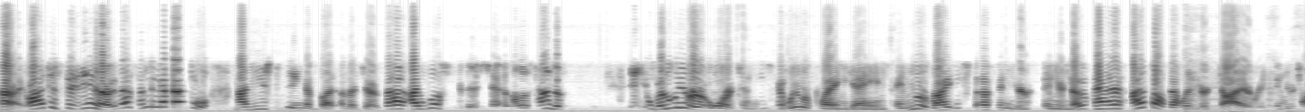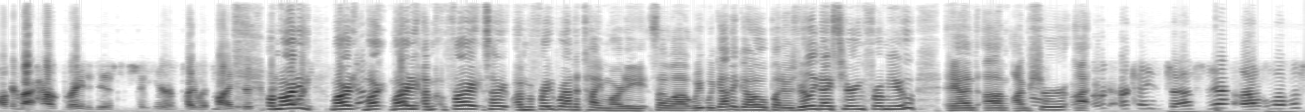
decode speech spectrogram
All right. Well, I just, you know, that's, I mean, that's cool. I'm used to being a butt of a joke. But I, I will say this, Chad. I was kind of, when we were at Origins and we were playing games and you were writing stuff in your in your notepad, I thought that was your diary, and you were talking about how great it is to sit here and play with my. sister. Oh, Marty, Marty, Marty, Marty, I'm afraid, sorry, I'm afraid we're out of time, Marty. So uh, we we got to go. But it was really nice hearing from you, and um, I'm sure. Oh, I, okay, Jeff. Yeah. Uh, well, let's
